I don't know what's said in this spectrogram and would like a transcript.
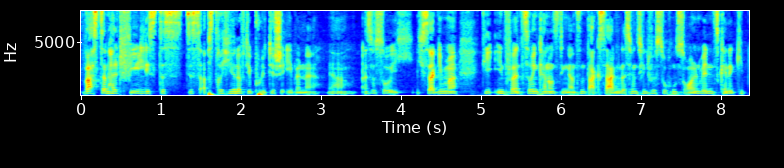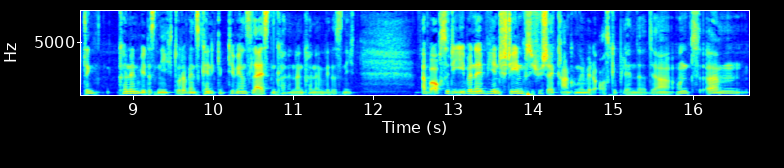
was dann halt fehlt, ist das, das Abstrahieren auf die politische Ebene. Ja? Also so, ich, ich sage immer, die Influencerin kann uns den ganzen Tag sagen, dass wir uns Hilfe suchen sollen. Wenn es keine gibt, dann können wir das nicht. Oder wenn es keine gibt, die wir uns leisten können, dann können wir das nicht aber auch so die Ebene, wie entstehen psychische Erkrankungen, wird ausgeblendet. Ja? Und ähm,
